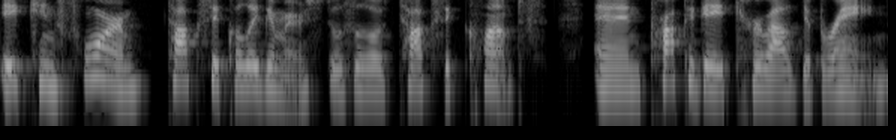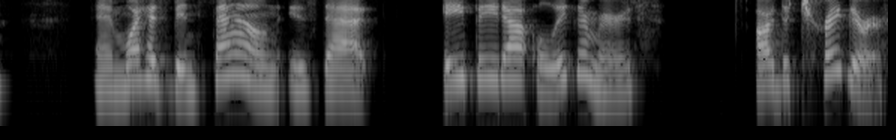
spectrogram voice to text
it can form toxic oligomers, those little toxic clumps and propagate throughout the brain. And what has been found is that A beta oligomers are the trigger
